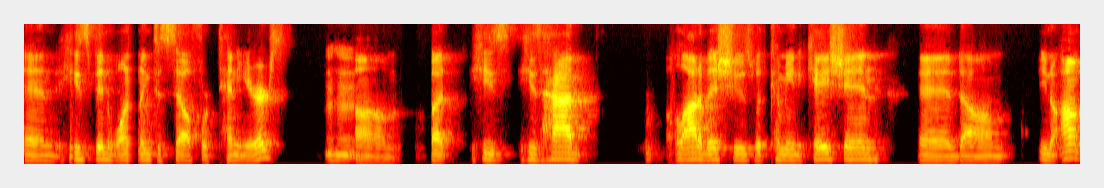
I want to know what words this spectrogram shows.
and he's been wanting to sell for 10 years. Mm-hmm. Um, but he's he's had a lot of issues with communication and um, you know i'm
